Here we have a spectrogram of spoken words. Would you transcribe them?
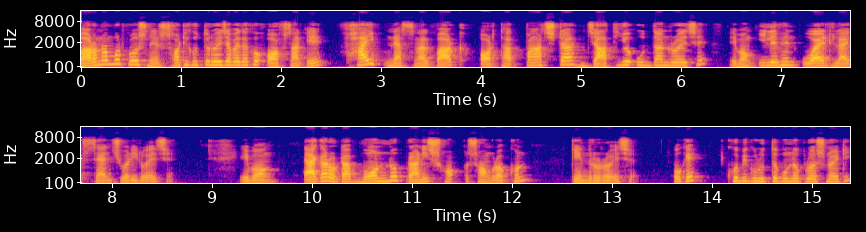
বারো নম্বর প্রশ্নের সঠিক উত্তর হয়ে যাবে দেখো option A five national park অর্থাৎ পাঁচটা জাতীয় উদ্যান রয়েছে এবং ইলেভেন ওয়াইল্ড লাইফ স্যাঞ্চুয়ারি রয়েছে এবং এগারোটা বন্য প্রাণী সংরক্ষণ কেন্দ্র রয়েছে। ওকে খুবই গুরুত্বপূর্ণ প্রশ্ন এটি।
